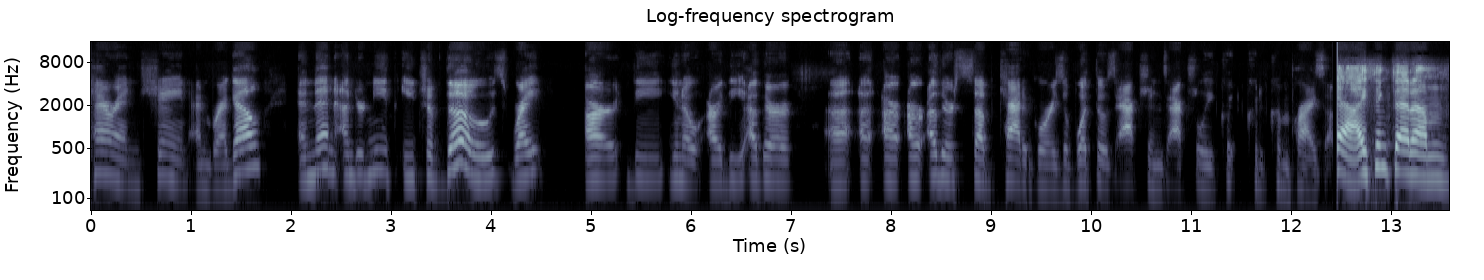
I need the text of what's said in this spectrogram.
keren shen and regel and then underneath each of those right are the you know are the other uh, uh, are, are other subcategories of what those actions actually could, could comprise of. Yeah i think that um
